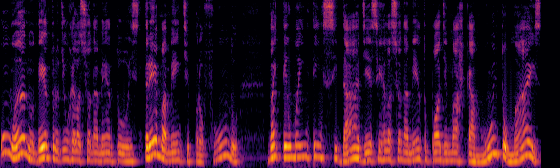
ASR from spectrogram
um ano dentro de um relacionamento extremamente profundo vai ter uma intensidade, esse relacionamento pode marcar muito mais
